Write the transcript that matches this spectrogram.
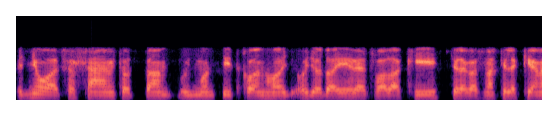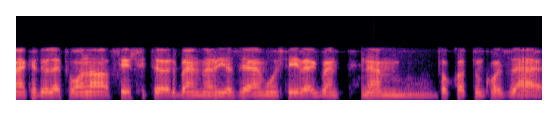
egy nyolcra számítottam, úgymond titkon, hogy, hogy odaérhet valaki. Tényleg az már tényleg kiemelkedő lett volna a férfi törben, mert ugye az elmúlt években nem szokhattunk hozzá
